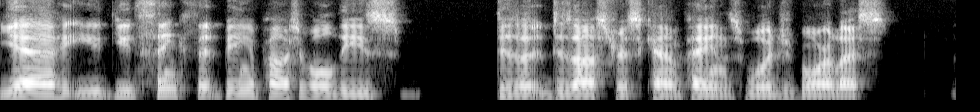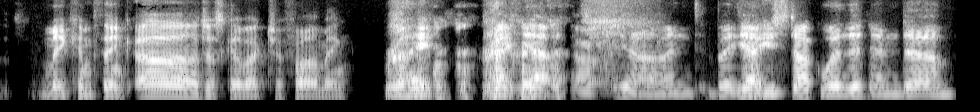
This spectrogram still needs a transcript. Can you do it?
yeah, you, you'd think that being a part of all these dis- disastrous campaigns would more or less make him think, "Ah, I'll just go back to farming." Right. right. Yeah. Uh, you know, and but yeah, he stuck with it, and um,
